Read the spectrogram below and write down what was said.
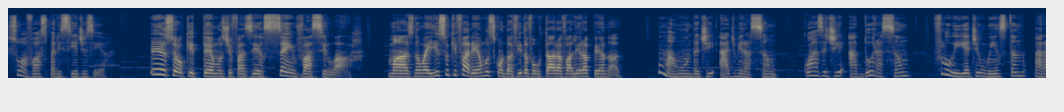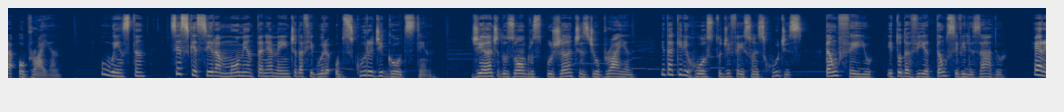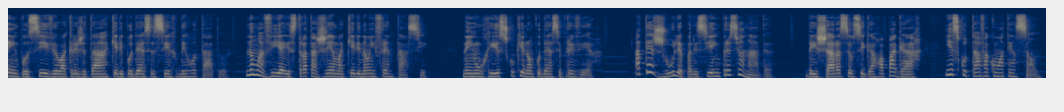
Sua voz parecia dizer: Isso é o que temos de fazer sem vacilar. Mas não é isso que faremos quando a vida voltar a valer a pena. Uma onda de admiração, quase de adoração, fluía de Winston para O'Brien. O Winston se esquecera momentaneamente da figura obscura de Goldstein. Diante dos ombros pujantes de O'Brien e daquele rosto de feições rudes, tão feio e todavia tão civilizado, era impossível acreditar que ele pudesse ser derrotado. Não havia estratagema que ele não enfrentasse, nenhum risco que não pudesse prever. Até Júlia parecia impressionada. Deixara seu cigarro apagar e escutava com atenção.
